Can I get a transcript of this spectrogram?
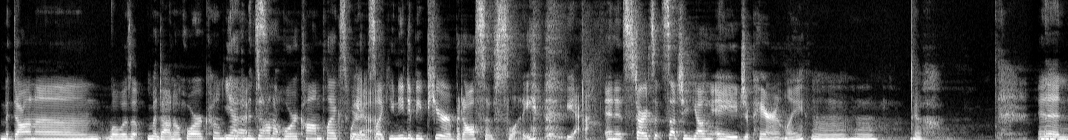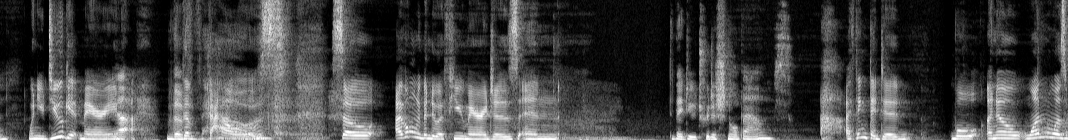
Madonna, what was it? Madonna whore complex. Yeah, the Madonna whore complex where it's like you need to be pure but also slutty. Yeah. and it starts at such a young age apparently. Mhm. Ugh. And then When you do get married, yeah, the, the vows. vows. So, I've only been to a few marriages and Do they do traditional vows? I think they did. Well, I know one was,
